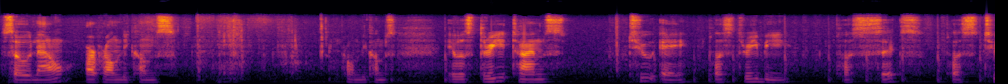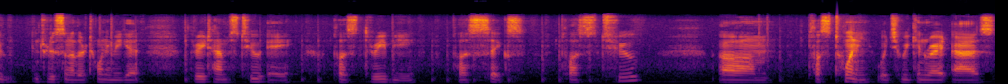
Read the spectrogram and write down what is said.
So now our problem becomes, problem becomes, it was 3 times 2a plus 3b plus 6 plus 2. Introduce another 20, we get 3 times 2a plus 3b plus 6 plus 2 um, plus 20, which we can write as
